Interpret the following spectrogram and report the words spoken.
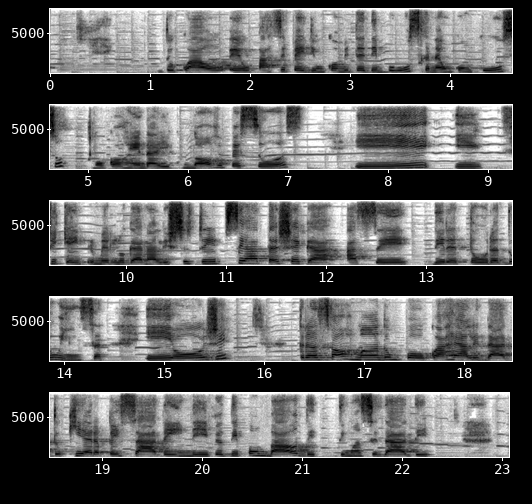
do qual eu participei de um comitê de busca, né, um concurso, concorrendo aí com nove pessoas, e, e fiquei em primeiro lugar na lista tríplice até chegar a ser diretora do INSA. E hoje, transformando um pouco a realidade do que era pensado em nível de Pombal, de, de uma cidade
